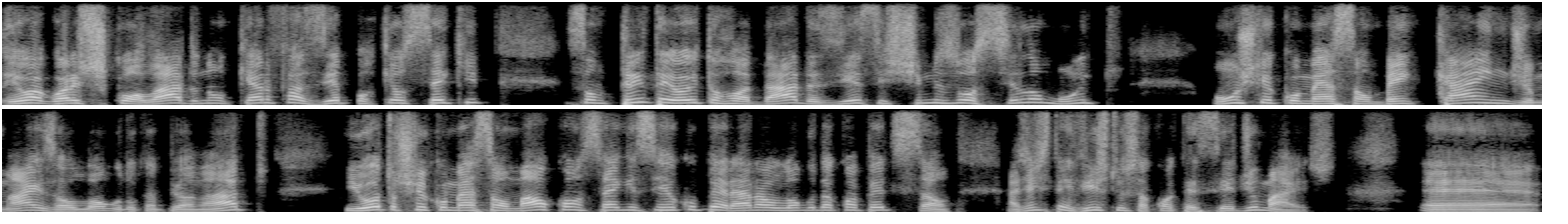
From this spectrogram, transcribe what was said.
eu agora escolado não quero fazer, porque eu sei que são 38 rodadas e esses times oscilam muito. Uns que começam bem caem demais ao longo do campeonato e outros que começam mal conseguem se recuperar ao longo da competição. A gente tem visto isso acontecer demais. É...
